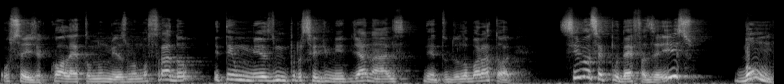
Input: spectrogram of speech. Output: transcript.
ou seja, coletam no mesmo amostrador e têm o mesmo procedimento de análise dentro do laboratório. Se você puder fazer isso, bom,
